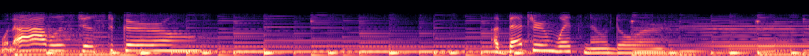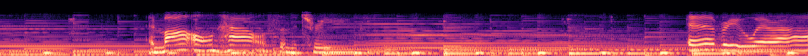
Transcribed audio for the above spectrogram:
when I was just a girl. A bedroom with no door, and my own house in the trees everywhere I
